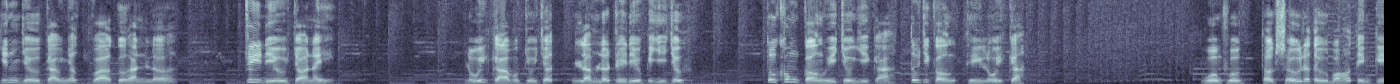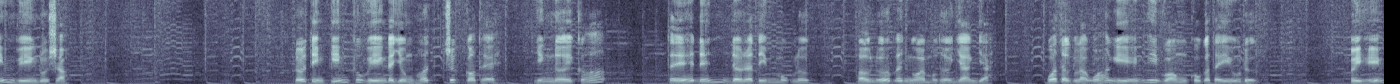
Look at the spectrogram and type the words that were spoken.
dinh dự cao nhất và cử hành lỡ truy điệu cho anh ấy Lũi cà vẫn chưa chết, Làm lỡ trì điệu cái gì chứ? Tôi không cần huy chương gì cả, Tôi chỉ cần thiên lũi ca. Quân Phương, thật sự đã từ bỏ tìm kiếm viện rồi sao? Đội tìm kiếm cứu viện đã dùng hết sức có thể, Những nơi có thể đến đều đã tìm một lượt. Hơn nữa, bên ngoài một thời gian dài Quá thật là quá nguy hiểm, Hy vọng cô có thể hiểu được. Nguy hiểm?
